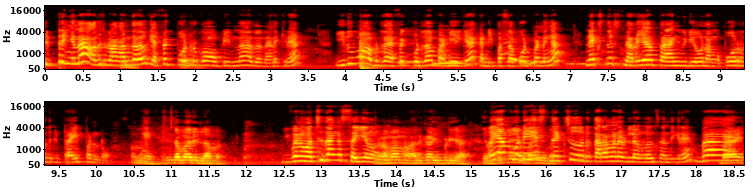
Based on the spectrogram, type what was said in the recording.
திட்டுறீங்கன்னா அதுக்கு நாங்க அந்த அளவுக்கு எஃபெக்ட் போட்டிருக்கோம் அப்படின்னு தான் அதில் நினைக்கிறேன். இதுவும் அப்படிதான் எஃபெக்ட் போட்டு தான் பண்ணியிருக்கேன். கண்டிப்பாக சப்போர்ட் பண்ணுங்க. நெக்ஸ்ட் நெக்ஸ்ட் நிறைய ப்ராங்க் வீடியோ நாங்கள் போடுறதுக்கு ட்ரை பண்ணுறோம் ஓகே இந்த மாதிரி இல்லாம. இவனை வச்சு தாங்க செய்யணும். ஆமா ஆமா அதுக்காக இப்படியா? நெக்ஸ்ட் ஒரு தரமான வீடியோ உங்களை வந்து சந்திக்கிறேன். பாய்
